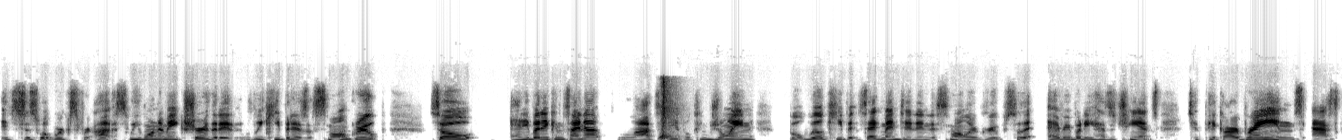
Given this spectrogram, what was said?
it's just what works for us. We want to make sure that it we keep it as a small group so anybody can sign up, lots of people can join, but we'll keep it segmented into smaller groups so that everybody has a chance to pick our brains, ask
